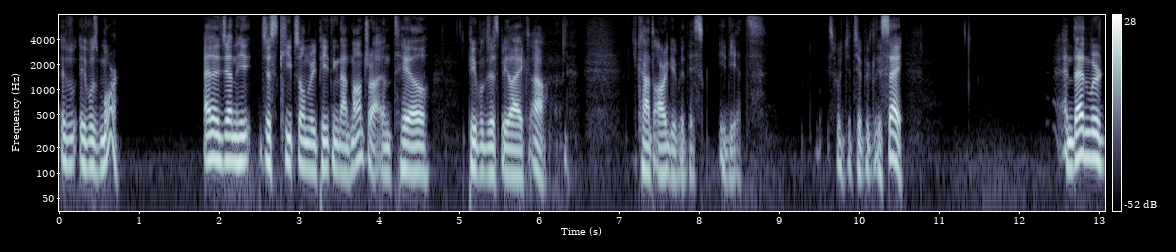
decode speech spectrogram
It it was more." And then he just keeps on repeating that mantra until people just be like, "Oh, you can't argue with this idiot." Is what you typically say. And then we're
